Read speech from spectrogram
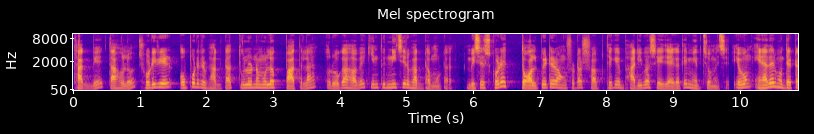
থাকবে তা হলো শরীরের ওপরের ভাগটা তুলনামূলক পাতলা, রোগা হবে কিন্তু নিচের ভাগটা মোটা। বিশেষ করে তলপেটের অংশটা সব থেকে ভারী বা সেই জায়গাতে মেদ জমেছে। এবং এনাদের মধ্যে একটা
